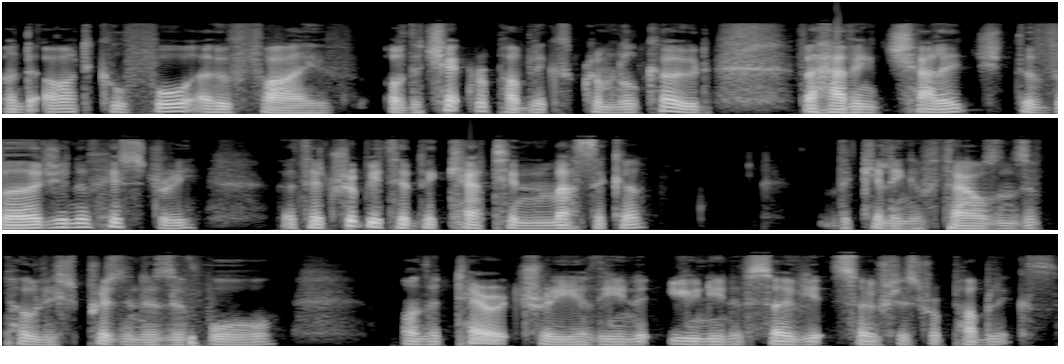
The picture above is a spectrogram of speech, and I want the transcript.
under Article 405 of the Czech Republic's Criminal Code for having challenged the version of history that attributed the Katyn massacre, the killing of thousands of Polish prisoners of war, on the territory of the Union of Soviet Socialist Republics,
